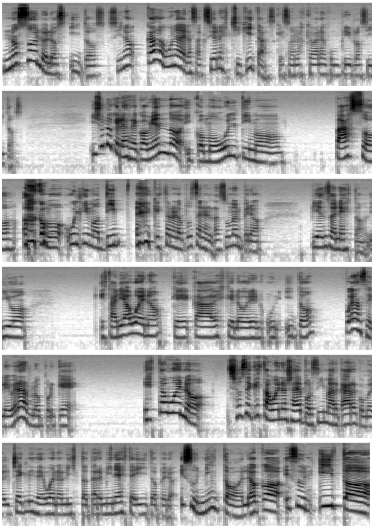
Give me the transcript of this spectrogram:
no solo los hitos, sino cada una de las acciones chiquitas que son las que van a cumplir los hitos. Y yo lo que les recomiendo y como último paso, o como último tip, que esto no lo puse en el resumen, pero pienso en esto, digo, estaría bueno que cada vez que logren un hito puedan celebrarlo, porque está bueno, yo sé que está bueno ya de por sí marcar como el checklist de, bueno, listo, terminé este hito, pero es un hito, loco, es un hito.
